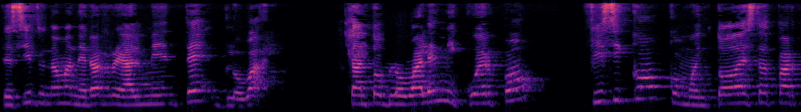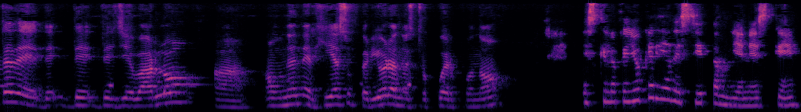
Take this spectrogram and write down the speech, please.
decir, de una manera realmente global tanto global en mi cuerpo físico como en toda esta parte de, llevarlo a, una energía superior a nuestro cuerpo, ¿no? Es que lo que yo quería decir también es que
